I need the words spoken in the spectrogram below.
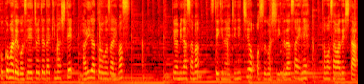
ここまでご清聴いただきましてありがとうございます。では皆様素敵な一日をお過ごしくださいね。友沢でした。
